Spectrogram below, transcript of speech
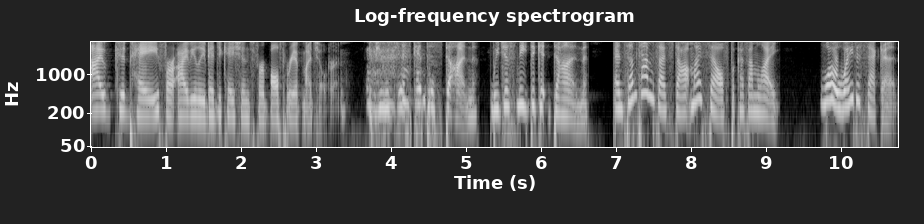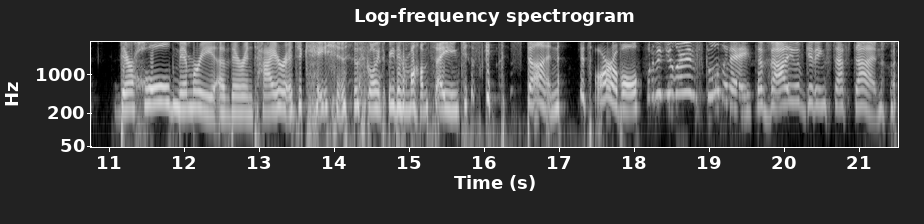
I could pay for Ivy League educations for all three of my children. If you would just get this done, we just need to get done. And sometimes I stop myself because I'm like, whoa, wait a second. Their whole memory of their entire education is going to be their mom saying, just get this done. It's horrible. What did you learn in school today? The value of getting stuff done.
